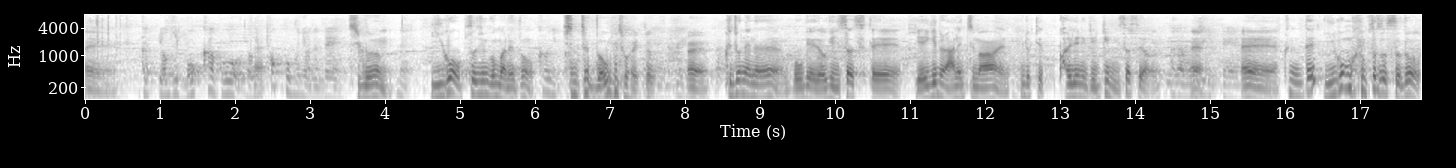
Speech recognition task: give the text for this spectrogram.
예. 거예요. 그러니까 여기 목하고 여기 네. 턱 부분이었는데 지금 네. 이거 없어진 것만 해도 그러니까 진짜 너무 좋아요. 저. 네, 네. 예. 그전에는 목에 여기 있었을 때 얘기를 안 했지만 이렇게 걸리는 게 있긴 있었어요. 내가 네. 움직일 때 예. 근데 이것만 없어졌어도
